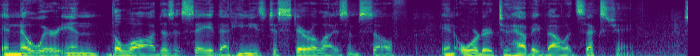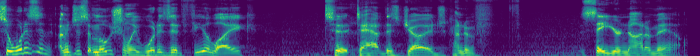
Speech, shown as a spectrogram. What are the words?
And nowhere in the law does it say that he needs to sterilize himself in order to have a valid sex change. So what is it, I mean, just emotionally, what does it feel like to, to have this judge kind of say you're not a male?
